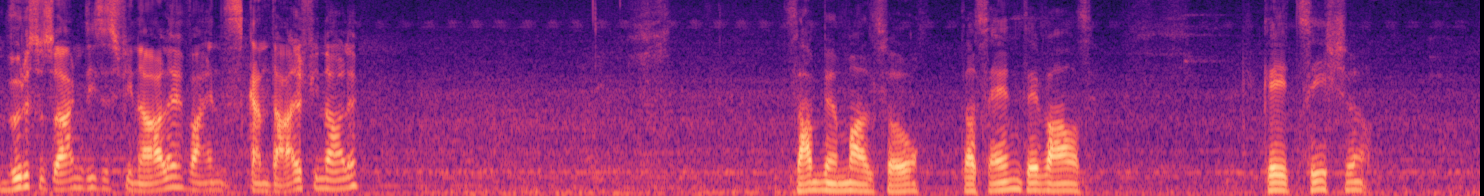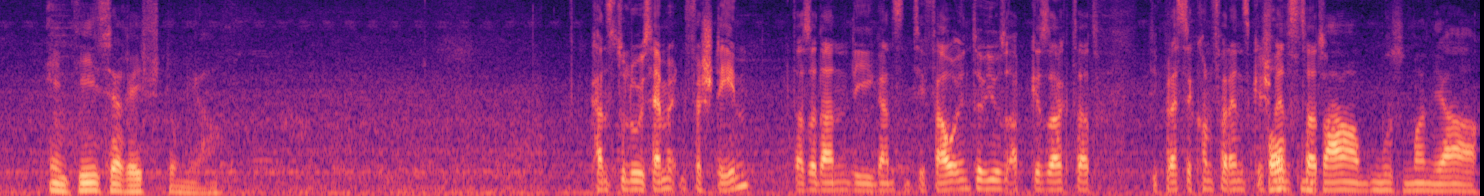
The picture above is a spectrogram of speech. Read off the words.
Würdest du sagen, dieses Finale war ein Skandalfinale? Sagen wir mal so, das Ende war, geht sicher in diese Richtung, ja. Kannst du Lewis Hamilton verstehen, dass er dann die ganzen TV-Interviews abgesagt hat, die Pressekonferenz geschwänzt hat? Offenbar muss man ja,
